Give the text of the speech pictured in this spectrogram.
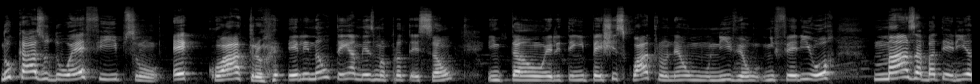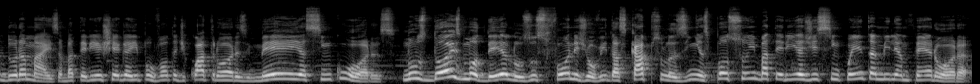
No caso do FY-E4, ele não tem a mesma proteção, então ele tem IPX4, né, um nível inferior, mas a bateria dura mais. A bateria chega aí por volta de 4 horas e meia, 5 horas. Nos dois modelos, os fones de ouvido, as cápsulazinhas, possuem baterias de 50 mAh,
